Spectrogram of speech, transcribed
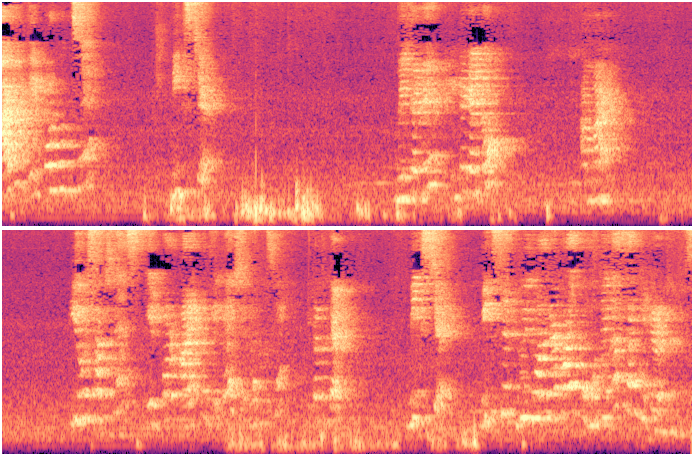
আর এরপর হচ্ছে মিক্সচার মেটারের এটা গেল আমার পিওর সাবস্টেন্স এরপর আরেকটা যেটা সেটা হচ্ছে এটা তো গেল মিক্সচার মিক্সচার দুই ধরনের হয় হোমোজেনাস আর হেটারোজেনাস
